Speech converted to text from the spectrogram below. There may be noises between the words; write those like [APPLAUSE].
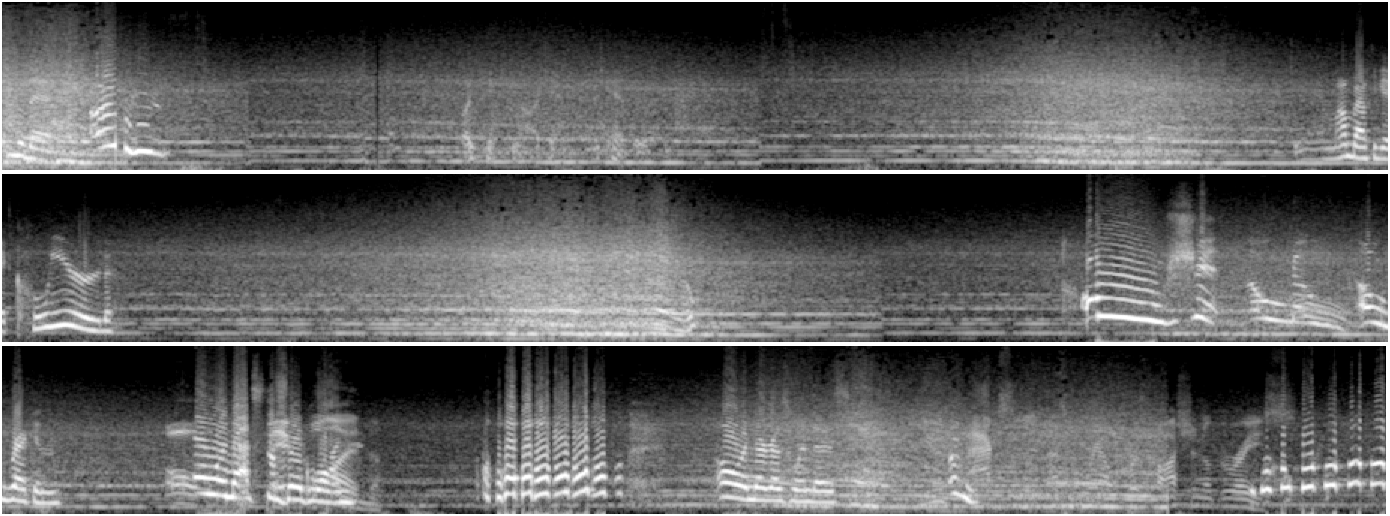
Look at that. Oh! I can't, no, I can't, I can't do it. Damn, I'm about to get cleared. Nope. Oh shit! Oh no! Oh reckon. Oh, Oh, and that's the big, one. [LAUGHS] oh, and there goes Windows. Huge accident. That's around first caution of the race. [LAUGHS]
